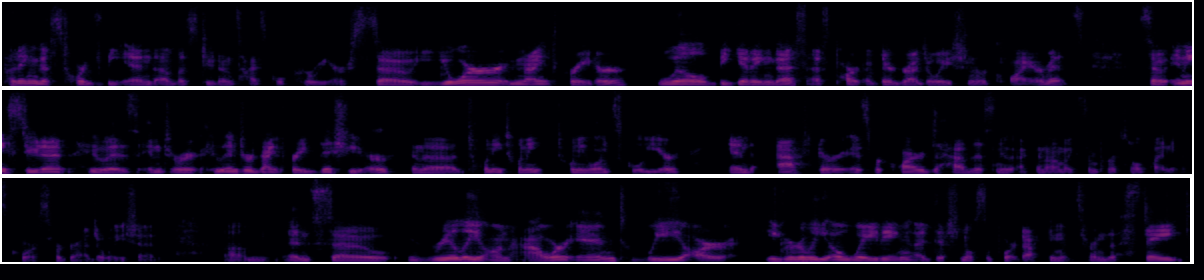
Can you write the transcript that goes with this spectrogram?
putting this towards the end of a student's high school career. So your ninth grader will be getting this as part of their graduation requirements. So any student who is enter who entered ninth grade this year in the 2020-21 school year and after is required to have this new economics and personal finance course for graduation. Um, and so really on our end, we are eagerly awaiting additional support documents from the state.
